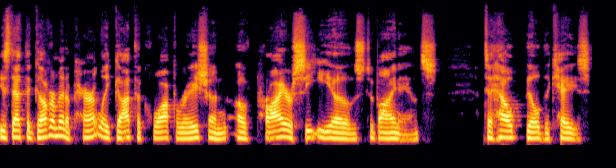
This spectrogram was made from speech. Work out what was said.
is that the government apparently got the cooperation of prior CEOs to Binance to help build the case.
